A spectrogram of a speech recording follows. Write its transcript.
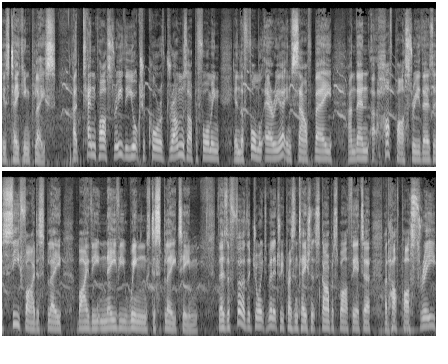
is taking place. At 10 past three, the Yorkshire Corps of Drums are performing in the formal area in South Bay. And then at half past three, there's a Seafire display by the Navy Wings display team. There's a further joint military presentation at Scarborough Spa Theatre at half past three.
